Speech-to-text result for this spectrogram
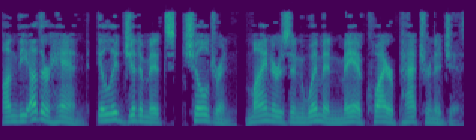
On the other hand, illegitimates, children, minors and women may acquire patronages.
